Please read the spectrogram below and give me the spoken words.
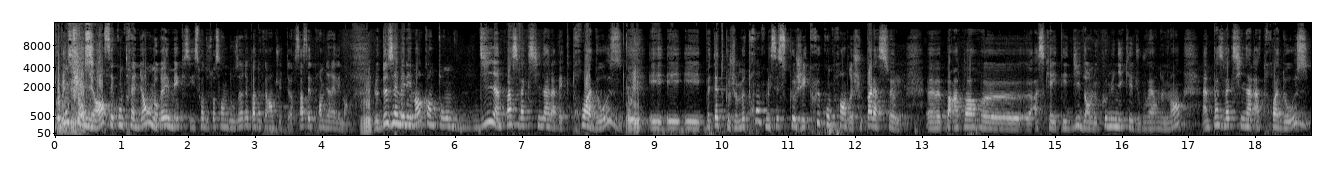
contraignant, c'est contraignant. On aurait aimé qu'il soit de 72 heures et pas de 48 heures. Ça, c'est le premier élément. Mmh. Le deuxième élément, quand on dit un pass vaccinal avec trois doses, et, peut-être que je me trompe, mais c'est ce que j'ai cru comprendre, et je ne suis pas la seule, euh, par rapport euh, à ce qui a été dit dans le communiqué du gouvernement, un pass vaccinal à trois doses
